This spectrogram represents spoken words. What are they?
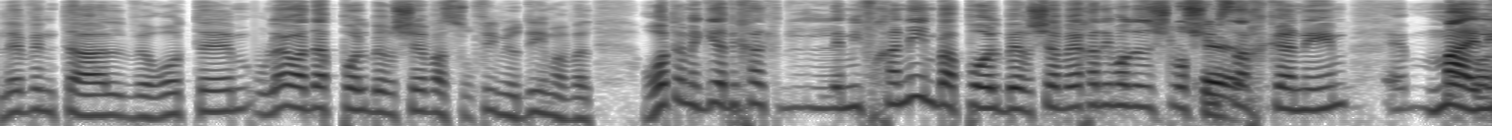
לבנטל ורותם, אולי אוהדי הפועל באר שבע, השרופים יודעים, אבל רותם הגיע בכלל למבחנים בהפועל באר שבע, יחד עם עוד איזה 30 כן. שחקנים. אה, מה, נכון.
